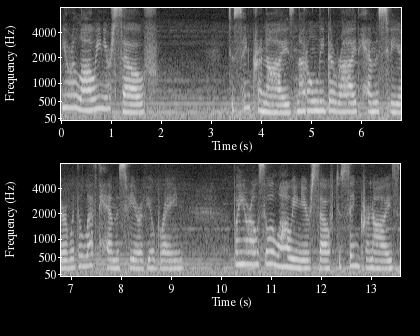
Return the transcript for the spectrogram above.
you're allowing yourself to synchronize not only the right hemisphere with the left hemisphere of your brain, but you're also allowing yourself to synchronize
